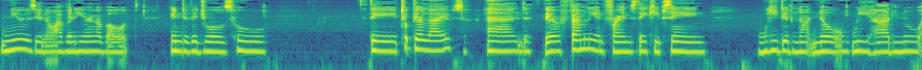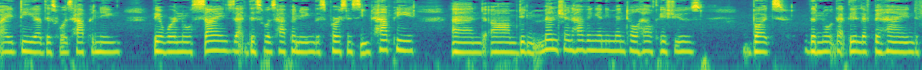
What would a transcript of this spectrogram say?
news, you know, I've been hearing about individuals who they took their lives and their family and friends, they keep saying, we did not know. We had no idea this was happening. There were no signs that this was happening. This person seemed happy and um, didn't mention having any mental health issues. But the note that they left behind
